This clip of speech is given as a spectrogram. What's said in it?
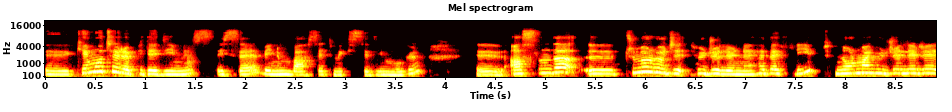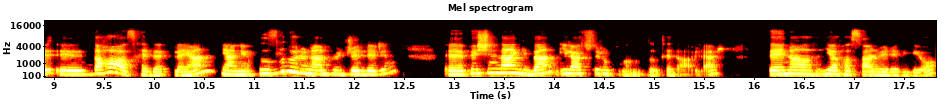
E, kemoterapi dediğimiz ise benim bahsetmek istediğim bugün aslında tümör hücre, hücrelerini hedefleyip normal hücreleri daha az hedefleyen yani hızlı bölünen hücrelerin peşinden giden ilaçların kullanıldığı tedaviler. DNA'ya hasar verebiliyor.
